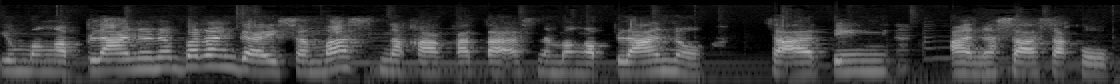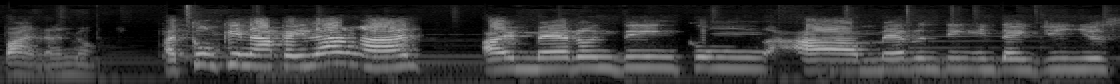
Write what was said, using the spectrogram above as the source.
yung mga plano ng barangay sa mas nakakataas na mga plano sa ating uh, nasasakupan ano. At kung kinakailangan ay meron ding kung uh, meron ding indigenous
